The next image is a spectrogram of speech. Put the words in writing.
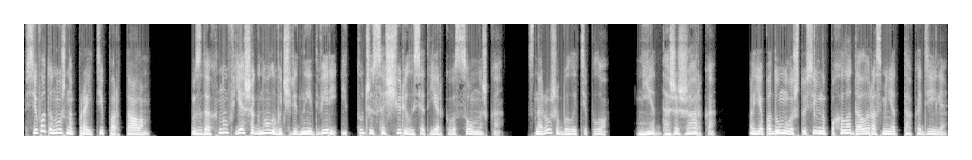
Всего-то нужно пройти порталом. Вздохнув, я шагнула в очередные двери и тут же сощурилась от яркого солнышка. Снаружи было тепло. Нет, даже жарко. А я подумала, что сильно похолодало, раз меня так одели.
